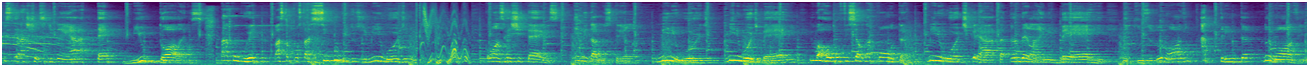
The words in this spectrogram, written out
Você terá a chance de ganhar até mil dólares. Para concorrer, basta postar 5 vídeos de Mini World com as hashtags MW Estrela, Mini World, Mini World BR e o arroba oficial da conta, Mini World Creata Underline BR, de 15 do 9 a 30 do 9.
